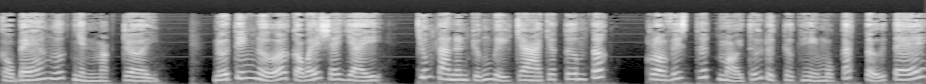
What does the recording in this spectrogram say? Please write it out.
Cậu bé ngước nhìn mặt trời. Nửa tiếng nữa cậu ấy sẽ dậy. Chúng ta nên chuẩn bị trà cho tươm tất. Clovis thích mọi thứ được thực hiện một cách tử tế.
